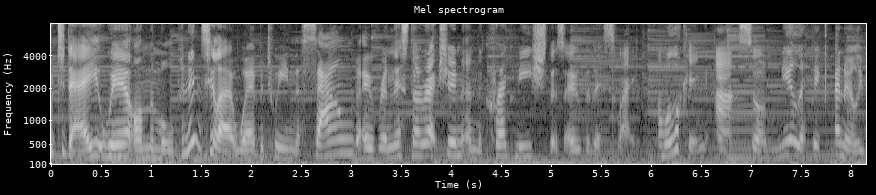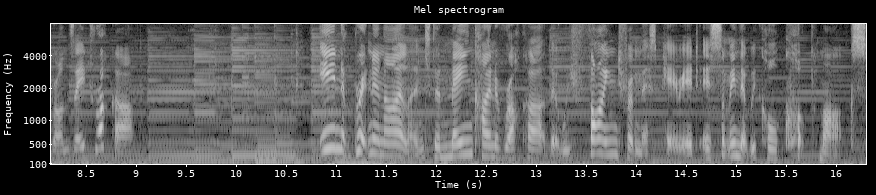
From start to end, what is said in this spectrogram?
today we're on the Mull Peninsula. We're between the Sound over in this direction and the Cregneash that's over this way. And we're looking at some Neolithic and early Bronze Age rock art. In Britain and Ireland, the main kind of rock art that we find from this period is something that we call cup marks.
